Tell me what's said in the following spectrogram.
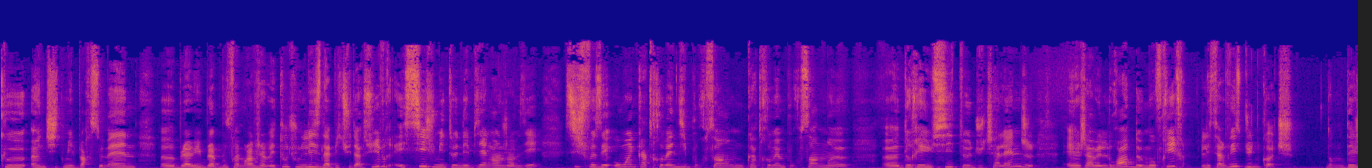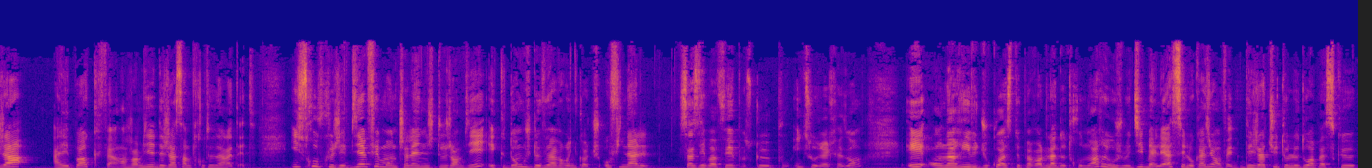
que un cheat meal par semaine, blablabla, enfin bref, j'avais toute une liste d'habitudes à suivre, et si je m'y tenais bien en janvier, si je faisais au moins 90% ou 80% de réussite du challenge, j'avais le droit de m'offrir les services d'une coach. Donc déjà, à l'époque, en janvier déjà ça me trottait dans la tête. Il se trouve que j'ai bien fait mon challenge de janvier et que donc je devais avoir une coach. Au final, ça c'est pas fait parce que pour X ou Y raison. Et on arrive du coup à cette période-là de trou noir et où je me dis, bah Léa, c'est l'occasion en fait. Déjà, tu te le dois parce que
